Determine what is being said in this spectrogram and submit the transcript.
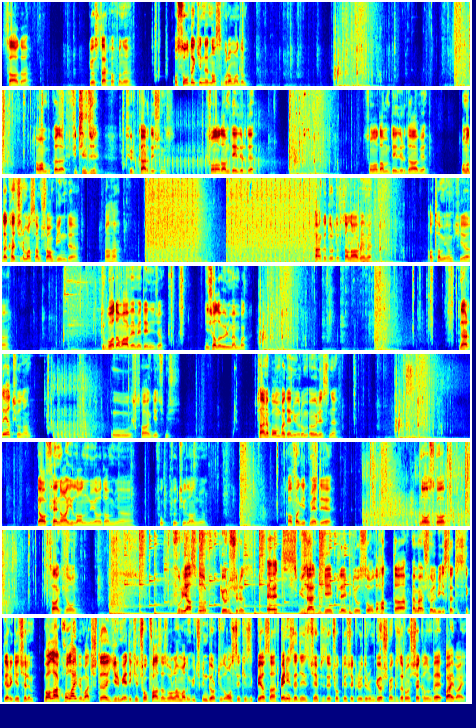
Sağda. Göster kafanı. O soldakini de nasıl vuramadım? Tamam bu kadar. Fitilci. Türk kardeşimiz. Son adam delirdi. Son adam delirdi abi. Onu da kaçırmasam şu an windi ha. Aha. Kanka dur dur sana AVM. Atamıyorum ki ya. Dur bu adam AVM deneyeceğim. İnşallah ölmem bak. Nerede yatıyor lan? Uuu sağa geçmiş. Bir tane bomba deniyorum öylesine. Ya fena yılanlıyor adam ya. Çok kötü yılanlıyor. Kafa gitmedi. No scope. Sakin ol. Furyas Nur görüşürüz. Evet güzel bir gameplay videosu oldu. Hatta hemen şöyle bir istatistiklere geçelim. Valla kolay bir maçtı. 27 kill çok fazla zorlanmadım. 3418'lik bir hasar. Beni izlediğiniz için hepinize çok teşekkür ediyorum. Görüşmek üzere hoşçakalın ve bay bay.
